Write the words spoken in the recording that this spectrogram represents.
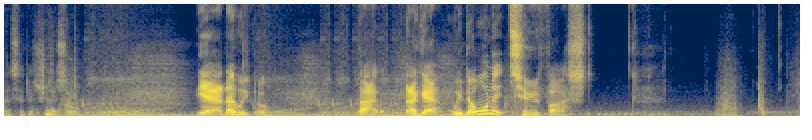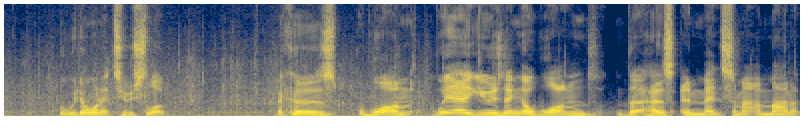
I said a chainsaw. Yeah, there we go. That, again, we don't want it too fast. But we don't want it too slow. Because, one, we're using a wand that has immense amount of mana.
